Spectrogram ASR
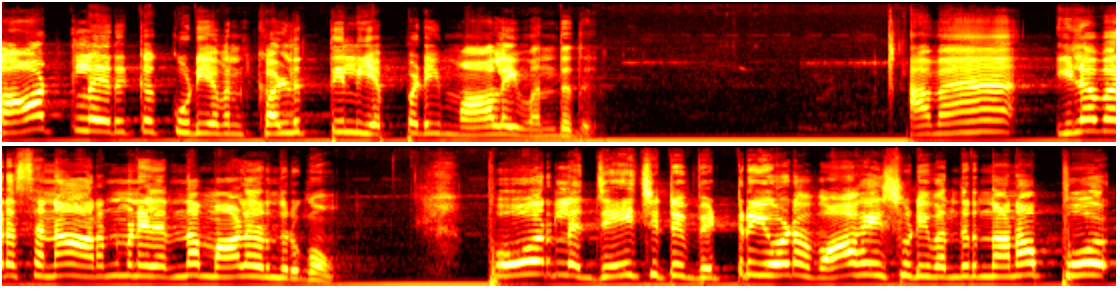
காட்டில் இருக்கக்கூடியவன் கழுத்தில் எப்படி மாலை வந்தது? அவன் இளவரசனா அரண்மனையில் இருந்தால் மாலை இருந்திருக்கும். போரில் ஜெயிச்சுட்டு வெற்றியோட வாகை சுடி வந்திருந்தானா போர்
